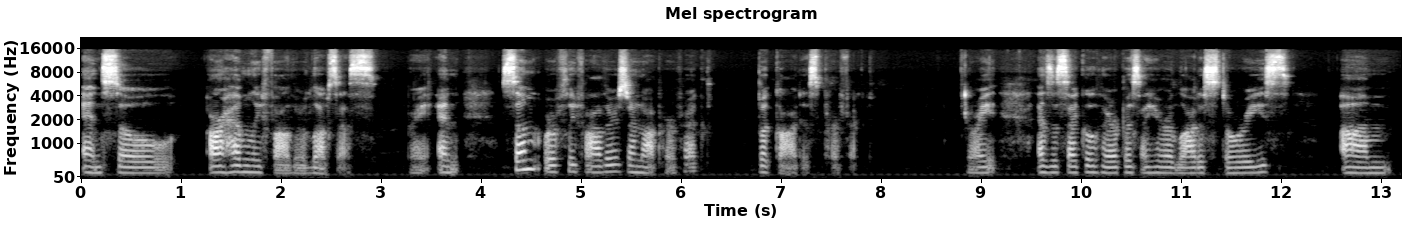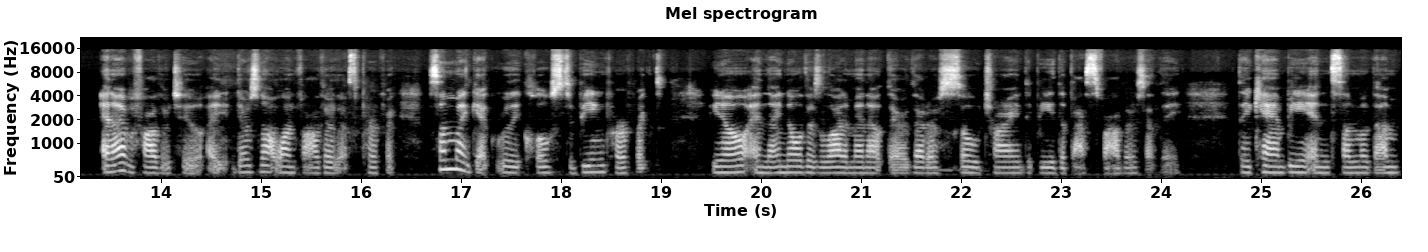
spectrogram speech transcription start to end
And so our Heavenly Father loves us, right? And some earthly fathers are not perfect, but God is perfect, right? As a psychotherapist, I hear a lot of stories. Um, and I have a father too. I, there's not one father that's perfect. Some might get really close to being perfect, you know, and I know there's a lot of men out there that are so trying to be the best fathers that they they can be, and some of them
